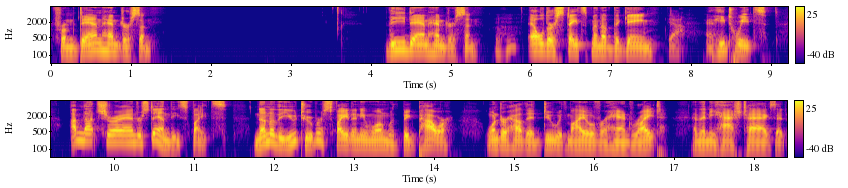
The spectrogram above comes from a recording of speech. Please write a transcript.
from Dan Henderson, the Dan Henderson, elder statesman of the game. Yeah. And he tweets, I'm not sure I understand these fights. None of the YouTubers fight anyone with big power. Wonder how they'd do with my overhand right. And then he hashtags at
